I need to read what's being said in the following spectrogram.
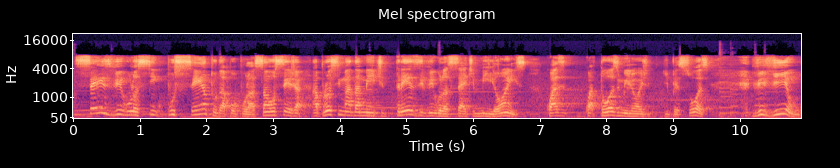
6,5% da população, ou seja, aproximadamente 13,7 milhões, quase 14 milhões de pessoas, viviam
